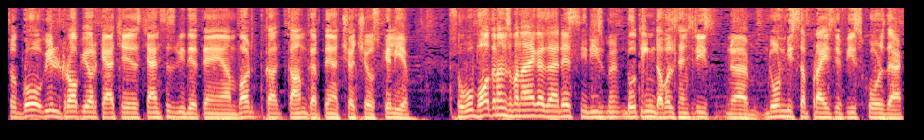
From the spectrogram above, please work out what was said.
so go will drop your catches chances भी देते हैं हम बहुत का, काम करते हैं अच्छे अच्छे उसके लिए। सो so, वो बहुत रन बनाएगा ज़ाहिर है सीरीज़ में दो तीन double centuries don't be surprised if he scores that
